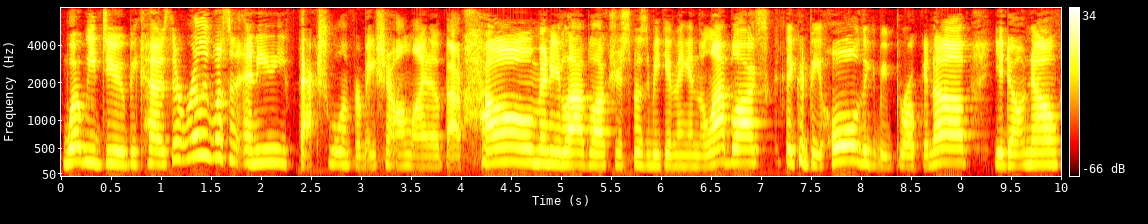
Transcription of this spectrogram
what we do, because there really wasn't any factual information online about how many lab blocks you're supposed to be giving in the lab blocks. They could be whole, they could be broken up, you don't know.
